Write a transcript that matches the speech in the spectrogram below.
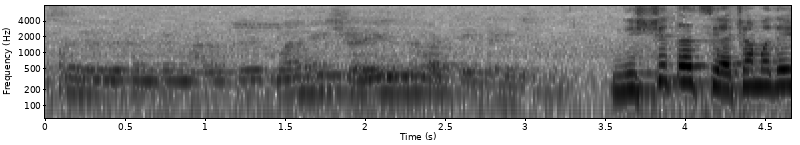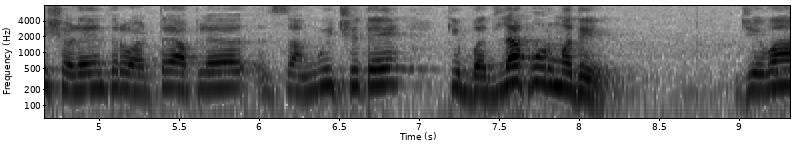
असं तुम्हाला काही षडयंत्र वाटतंय का याच्यात निश्चितच याच्यामध्ये षडयंत्र वाटतंय. आपल्या सांगू इच्छिते की बदलापूरमध्ये जेव्हा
